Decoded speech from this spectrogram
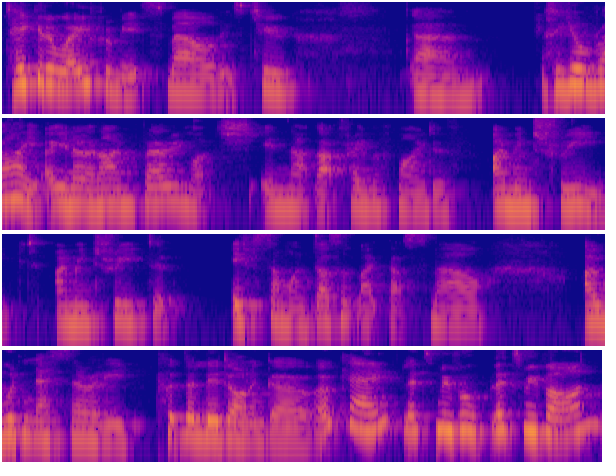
take it away from me. It smells. It's too um, so you're right you know and i'm very much in that that frame of mind of i'm intrigued. I'm intrigued that if someone doesn't like that smell I wouldn't necessarily put the lid on and go, okay, let's move on, let's move on.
